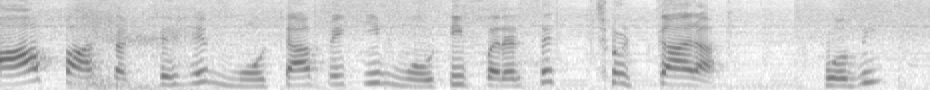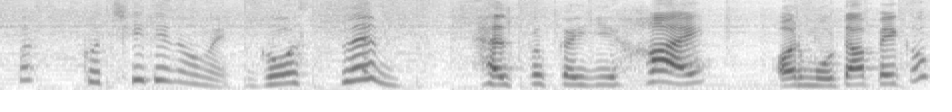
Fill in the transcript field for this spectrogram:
आप पा सकते हैं मोटापे की मोटी परत से छुटकारा। वो भी बस कुछ ही दिनों में। गोस्लिम हेल्थ को कहिए हाय और मोटापे को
